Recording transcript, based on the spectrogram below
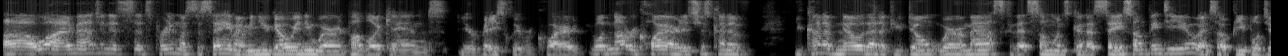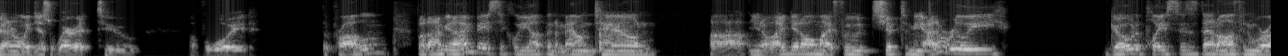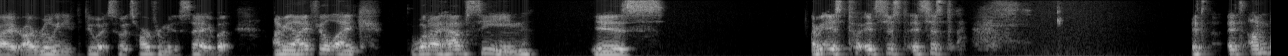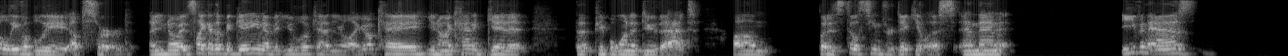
Uh, well, I imagine it's it's pretty much the same. I mean, you go anywhere in public, and you're basically required. Well, not required. It's just kind of you kind of know that if you don't wear a mask, that someone's going to say something to you, and so people generally just wear it to avoid the problem. But I mean, I'm basically up in a mountain town. Uh, you know, I get all my food shipped to me. I don't really go to places that often where I, I really need to do it. So it's hard for me to say. But I mean, I feel like what I have seen is, I mean, it's it's just it's just it's it's unbelievably absurd. And, you know, it's like at the beginning of it, you look at it and you're like, okay, you know, I kind of get it that people want to do that, um, but it still seems ridiculous. And then even as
